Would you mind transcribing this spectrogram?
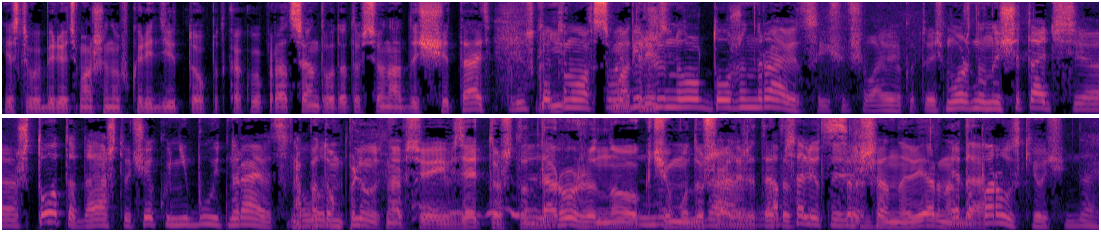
если вы берете машину в кредит, то под какой процент, вот это все надо считать. Плюс к этому автомобиль смотреть... же должен нравиться еще человеку, то есть можно насчитать э, что-то, да, что человеку не будет нравиться. А потом вот... плюнуть на все и взять то, что дороже, но к чему душа да, лежит. Это абсолютно совершенно верно. Это да. по-русски очень, да.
